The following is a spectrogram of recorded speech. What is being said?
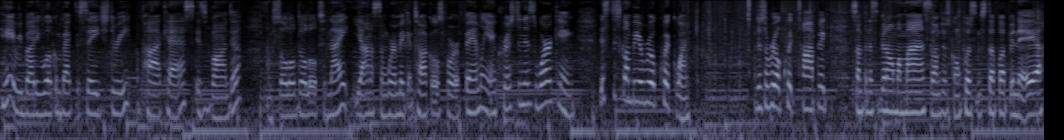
Hey everybody, welcome back to Sage 3, a podcast. It's Vonda. I'm solo dolo tonight. Yana somewhere making tacos for her family, and Kristen is working. This is just gonna be a real quick one. Just a real quick topic, something that's been on my mind, so I'm just gonna put some stuff up in the air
